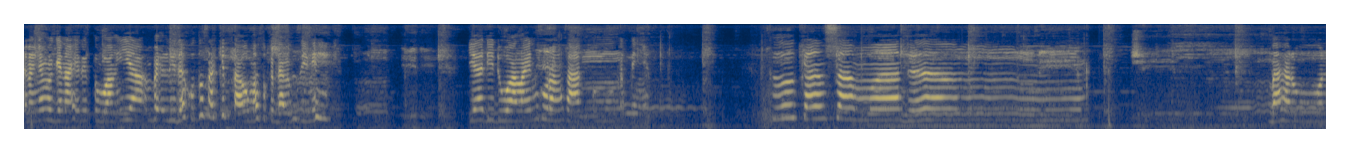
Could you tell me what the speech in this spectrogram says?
Enaknya bagian akhir itu bang Iya, sampai lidahku tuh sakit tahu masuk ke dalam sini Ya di dua lain kurang satu katanya Ku kan sama dengan Baharun.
